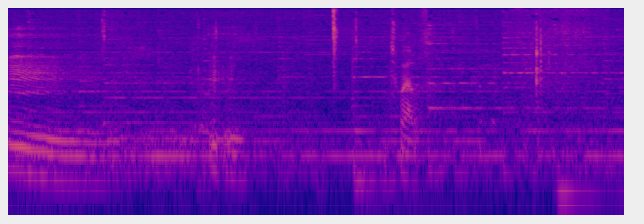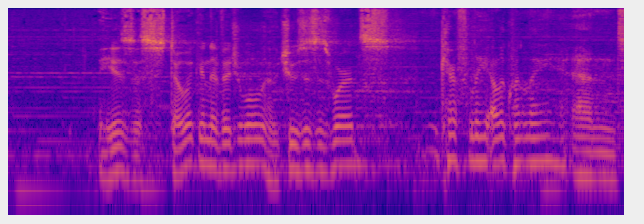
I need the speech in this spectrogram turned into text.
Hmm. Mm-mm. Twelve. He is a stoic individual who chooses his words carefully, eloquently, and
